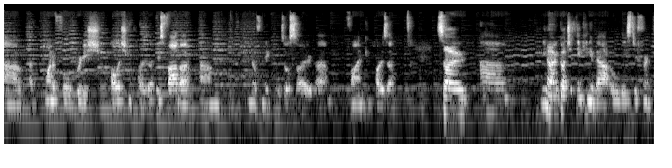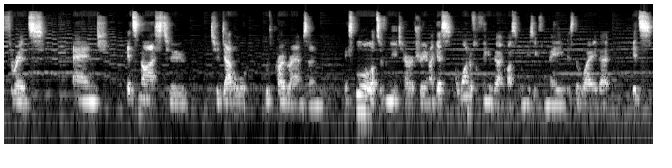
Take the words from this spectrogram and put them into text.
uh, a wonderful British Polish composer whose father, um, Panufnik, was also um, a fine composer. So, um, you know, got you thinking about all these different threads, and it's nice to to dabble with programs and explore lots of new territory. And I guess a wonderful thing about classical music for me is the way that it's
